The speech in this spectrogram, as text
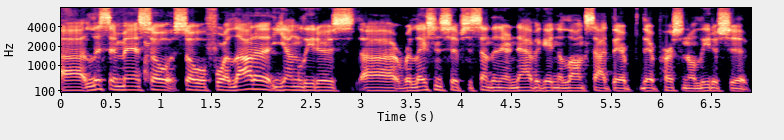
uh, listen, man. So so for a lot of young leaders, uh, relationships is something they're navigating alongside their their personal leadership.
